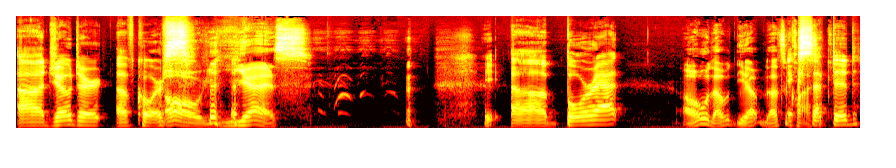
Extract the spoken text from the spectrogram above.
Uh, Joe Dirt, of course. oh yes. Uh, Borat Oh, that was yep. That's a classic. accepted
